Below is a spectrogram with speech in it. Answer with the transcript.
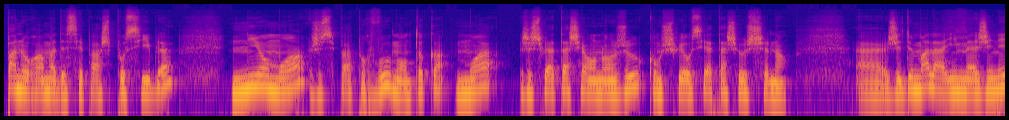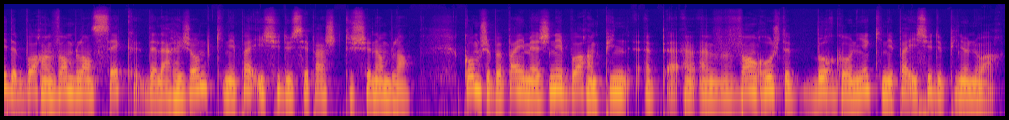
panorama de cépages possibles. Néanmoins, je ne sais pas pour vous, mais en tout cas, moi, je suis attaché en Anjou comme je suis aussi attaché au chenin. Euh, j'ai du mal à imaginer de boire un vin blanc sec de la région qui n'est pas issu du cépage du chenin blanc. Comme je ne peux pas imaginer boire un, vin rouge de Bourgogne qui n'est pas issu du pinot noir.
